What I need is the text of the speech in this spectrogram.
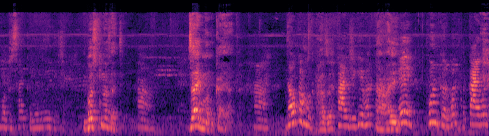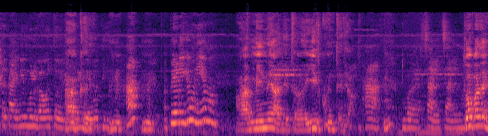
मोटरसायकल नाही त्याची. बसनं जाते हा. जाय मग काय आता. हा. जाऊ का मग? हा जा. काळजी घे बर हा, का आहे. ए फोन कर बर काय होतं काय नाही मुलगा हा, खरी. होती. हम्म. हा? हम्म. पेढे घेऊन ये मग. आम्ही नाही आले तर येईल कोणतरी हा. बर चालेल चालेल तो बरं आहे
